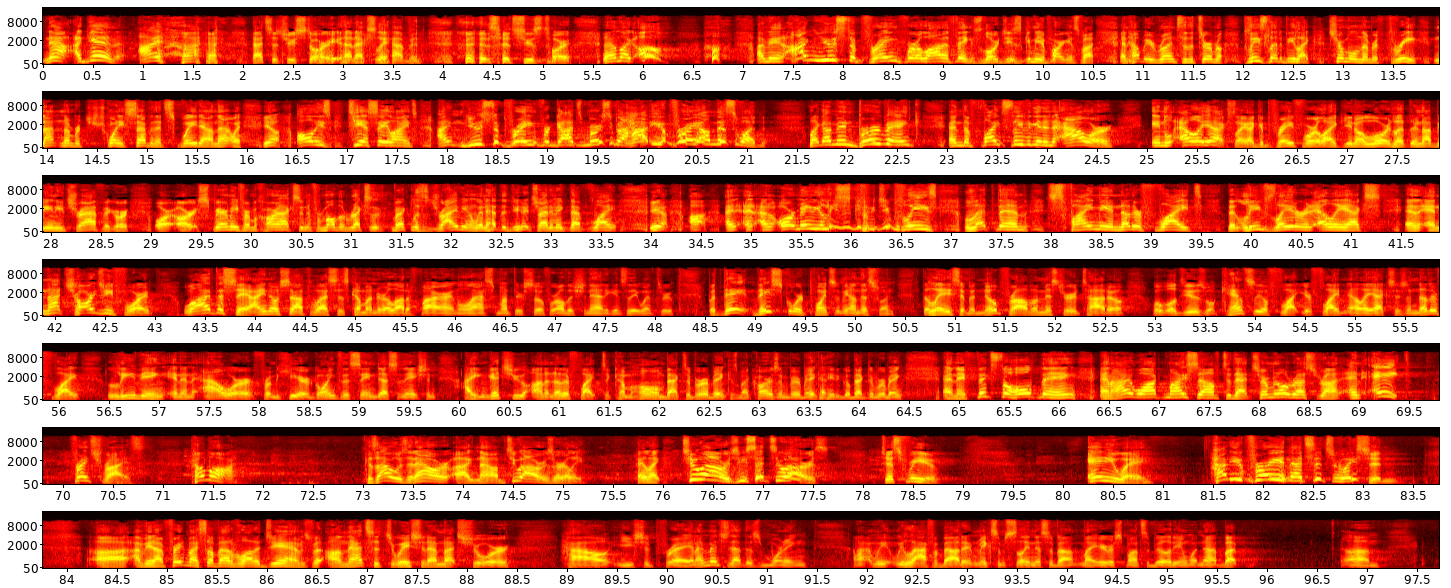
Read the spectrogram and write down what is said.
Now, again, I that's a true story. That actually happened. it's a true story. And I'm like, oh, I mean, I'm used to praying for a lot of things. Lord Jesus, give me a parking spot and help me run to the terminal. Please let it be like terminal number three, not number 27 that's way down that way. You know, all these TSA lines. I'm used to praying for God's mercy, but how do you pray on this one? Like I'm in Burbank and the flight's leaving in an hour in LAX. Like I could pray for, like, you know, Lord, let there not be any traffic or, or, or spare me from a car accident from all the reckless, reckless driving I'm going to have to do to try to make that flight. You know, uh, and, and, or maybe at could you please let them find me another flight that leaves later at LAX and, and not charge me for it. Well, I have to say, I know Southwest has come under a lot of fire in the last month or so for all the shenanigans they went through. But they, they scored points with me on this one. The lady said, But no problem, Mr. Hurtado. What we'll do is we'll cancel your flight, your flight in LAX. There's another flight leaving in an hour from here, going to the same destination. I can get you on another flight to come home back to Burbank because my car's in Burbank. I need to go back to Burbank. And they fixed the whole thing, and I walked myself to that terminal restaurant and ate French fries. Come on because I was an hour, uh, now I'm two hours early. Hey, like, two hours. You said two hours. Just for you. Anyway, how do you pray in that situation? Uh, I mean, I prayed myself out of a lot of jams, but on that situation, I'm not sure how you should pray. And I mentioned that this morning. Uh, we, we laugh about it and make some silliness about my irresponsibility and whatnot, but um,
